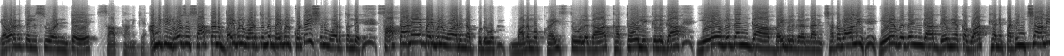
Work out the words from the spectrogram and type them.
ఎవరికి తెలుసు అంటే సాతానికే. అందుకే ఈ రోజు సాతాను బైబిల్ వాడుతుంది బైబిల్ కొటేషన్ వాడుతుంది. సాతానే బైబిల్ వాడినప్పుడు మనము క్రైస్తవులుగా కథోలికులుగా ఏ విధంగా బైబిల్ గ్రంథాన్ని చదవాలి ఏ విధంగా దేవుని యొక్క వాక్యాన్ని పఠించాలి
